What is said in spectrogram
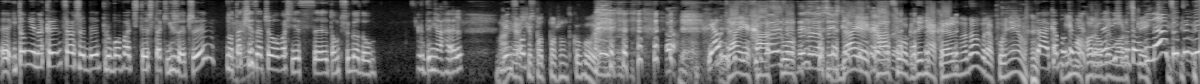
e, i to mnie nakręca, żeby próbować też takich rzeczy. No tak mhm. się zaczęło właśnie z e, tą przygodą Gdynia Hell. No, Więc ja oczy... się podporządkowuję. ja daję hasło, daję hasło Gdynia Hel, no dobra, płyniemy. Tak, a potem Mimo jak płynęliśmy, to mówi, na co ty mnie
